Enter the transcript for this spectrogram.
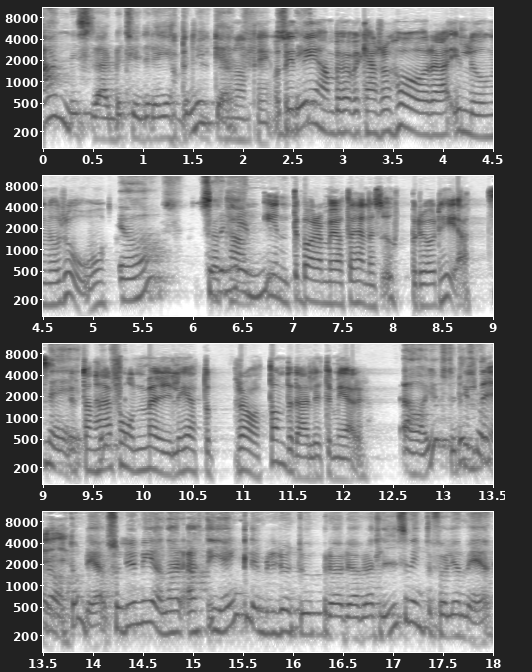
Alice värld betyder det Så betyder det jättemycket. någonting. Och Så det är det han behöver kanske höra i lugn och ro. Ja. Så för att han henne- inte bara möter hennes upprördhet. Nej. Utan här får hon möjlighet att prata om det där lite mer. Ja, just det. Då får dig. prata om det. Så du menar att egentligen blir du inte upprörd över att Lisen inte följer med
